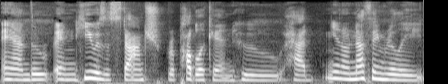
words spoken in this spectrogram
and the and he was a staunch Republican who had you know nothing really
